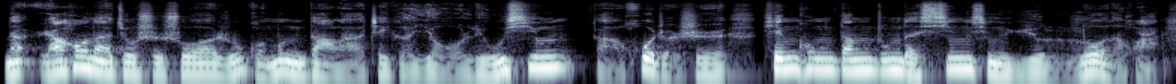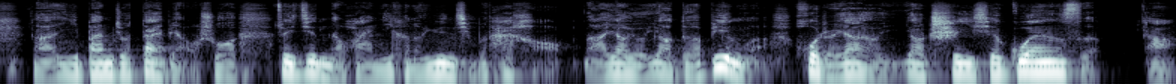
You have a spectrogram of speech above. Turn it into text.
那然后呢，就是说，如果梦到了这个有流星啊，或者是天空当中的星星陨落的话啊，一般就代表说最近的话，你可能运气不太好啊，要有要得病了，或者要有要吃一些官司啊。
